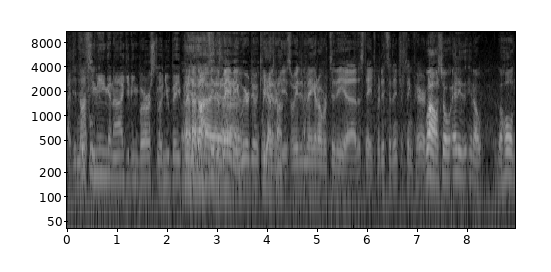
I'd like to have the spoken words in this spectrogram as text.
I did not. Fu Ming and I giving birth to a new baby. I did not see the baby. We were doing cube interviews, so we didn't make it over to the uh, the stage. But it's an interesting paradigm. Well, so any you know the whole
